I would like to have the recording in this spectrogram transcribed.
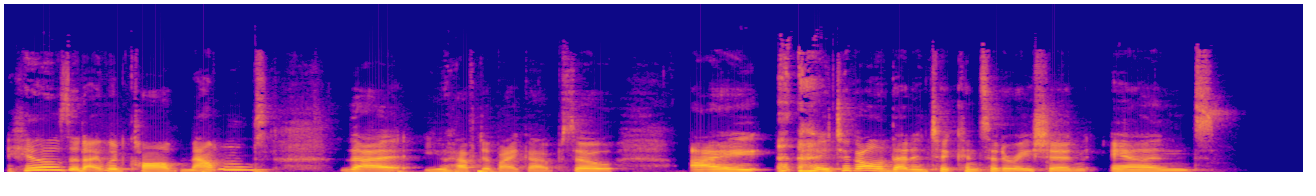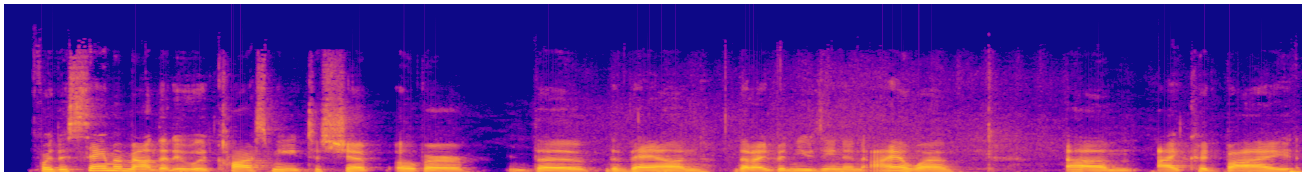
hills that I would call mountains that you have to bike up. So I I took all of that into consideration and for the same amount that it would cost me to ship over the the van that I'd been using in Iowa, um, I could buy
